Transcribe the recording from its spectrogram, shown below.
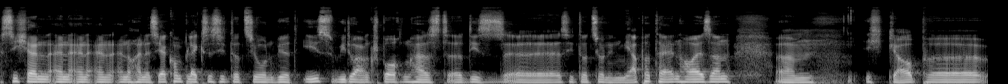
sicher ein, ein, ein, ein, noch eine sehr komplexe Situation wird, ist, wie du angesprochen hast, äh, diese äh, Situation in Mehrparteienhäusern. Ähm, ich glaube,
